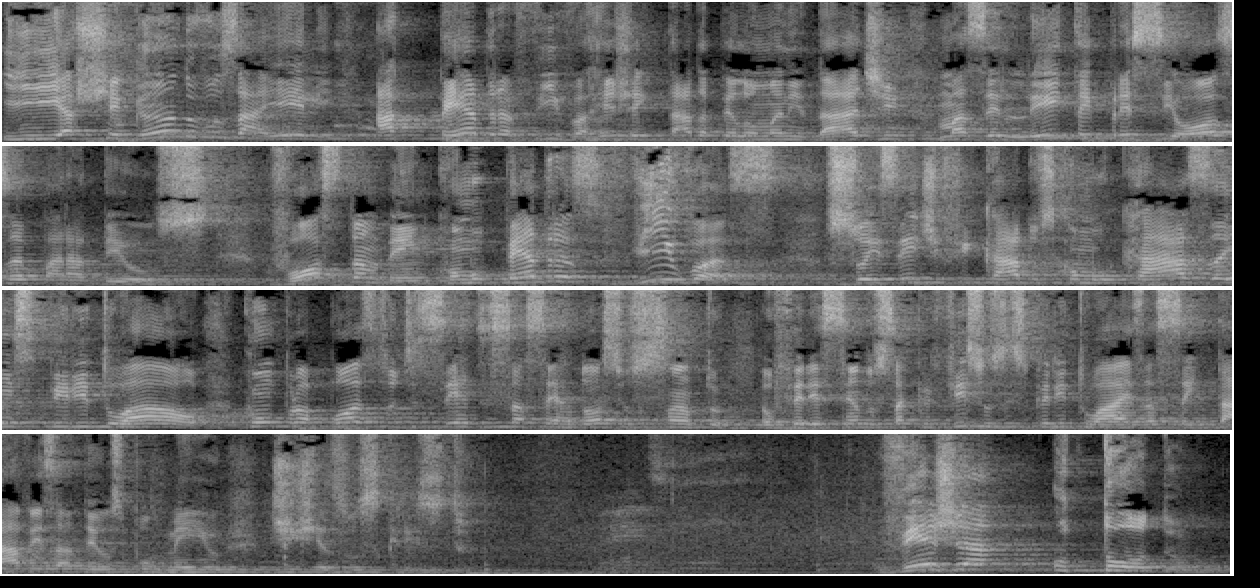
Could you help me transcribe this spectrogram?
E achegando-vos a ele, a pedra viva, rejeitada pela humanidade, mas eleita e preciosa para Deus. Vós também, como pedras vivas, sois edificados como casa espiritual, com o propósito de ser de sacerdócio santo, oferecendo sacrifícios espirituais aceitáveis a Deus por meio de Jesus Cristo. Veja o todo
